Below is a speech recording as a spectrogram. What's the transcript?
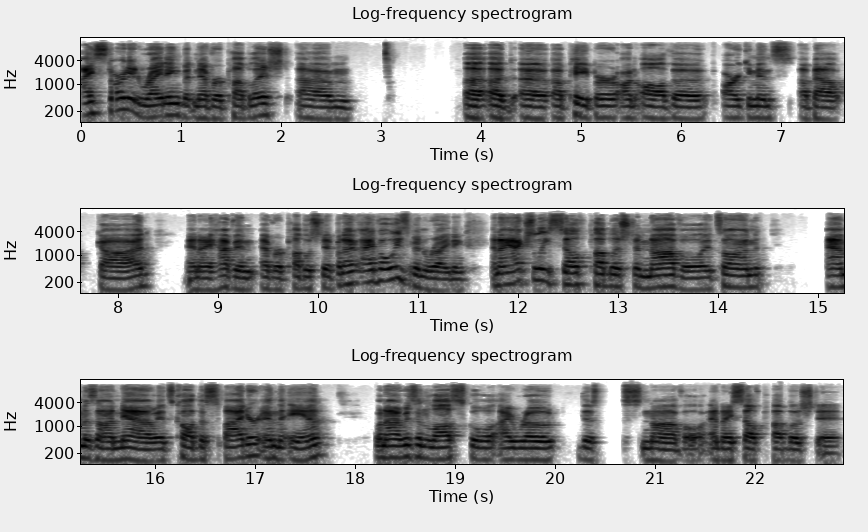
I started writing but never published um, a, a, a paper on all the arguments about God and I haven't ever published it, but I, have always been writing. And I actually self published a novel. It's on Amazon now. It's called The Spider and the Ant. When I was in law school, I wrote this novel and I self published it.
